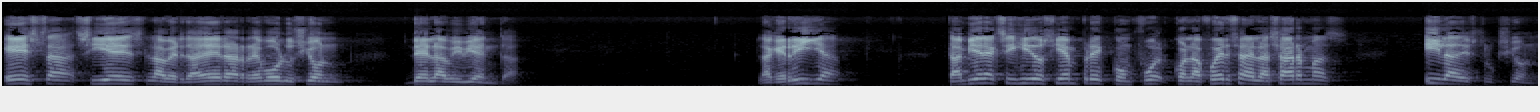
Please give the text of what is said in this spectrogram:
Esta sí es la verdadera revolución de la vivienda. La guerrilla también ha exigido siempre con, con la fuerza de las armas y la destrucción,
